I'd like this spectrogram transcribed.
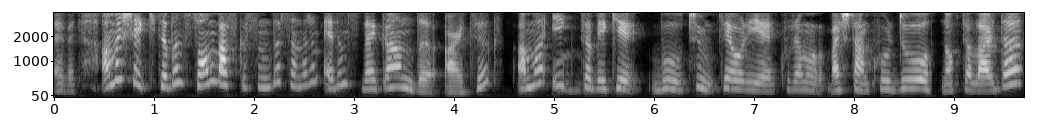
Evet ama şey kitabın son baskısında sanırım Adams vegandı artık. Ama ilk Hı-hı. tabii ki bu tüm teoriye kuramı baştan kurduğu noktalarda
